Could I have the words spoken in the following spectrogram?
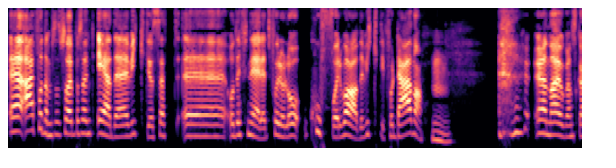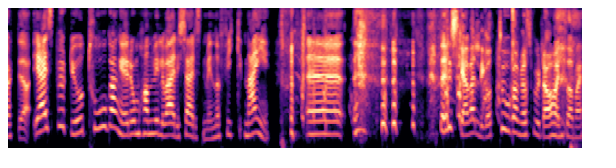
Eh, Jeg har fått dem som svar på sant, er det viktig å sette eh, og definere et forhold, og hvorfor var det viktig for deg, da? Mm. Øna er jo ganske artig, da. Jeg spurte jo to ganger om han ville være kjæresten min, og fikk nei. Eh, det husker jeg veldig godt. To ganger spurte jeg, og han sa nei.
